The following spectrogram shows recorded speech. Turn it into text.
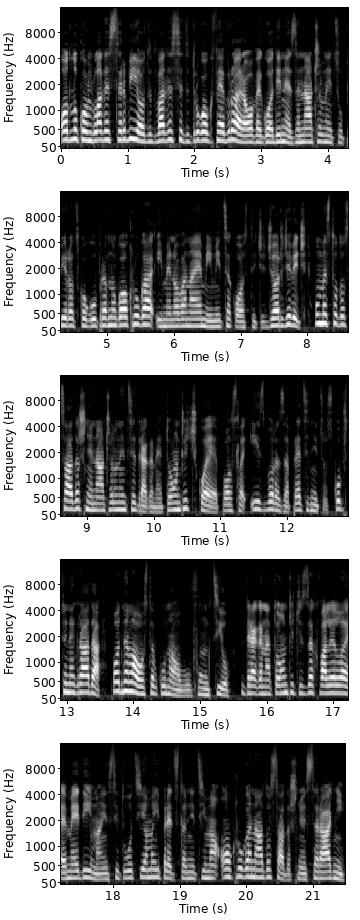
Odlukom vlade Srbije od 22. februara ove godine za načelnicu Pirotskog upravnog okruga imenovana je Mimica Kostić-Đorđević, umesto dosadašnje načelnice Dragane Tončić, koja je posle izbora za predsjednicu Skupštine grada podnela ostavku na ovu funkciju. Dragana Tončić zahvalila je medijima, institucijama i predstavnicima okruga na dosadašnjoj saradnji.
